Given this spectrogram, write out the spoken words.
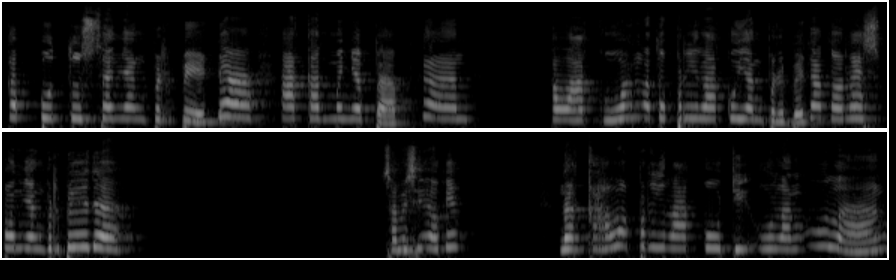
keputusan yang berbeda akan menyebabkan kelakuan atau perilaku yang berbeda atau respon yang berbeda. Sampai sini oke? Okay? Nah kalau perilaku diulang-ulang,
